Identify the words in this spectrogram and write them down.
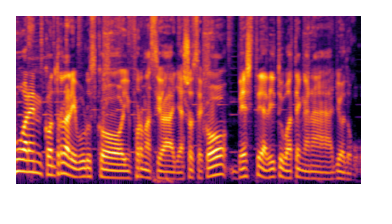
Mugaren kontrolari buruzko informazioa jasotzeko beste aditu batengana jo dugu.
